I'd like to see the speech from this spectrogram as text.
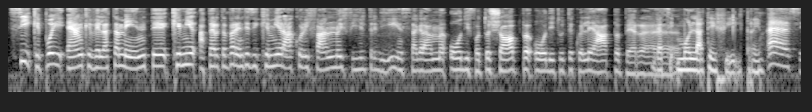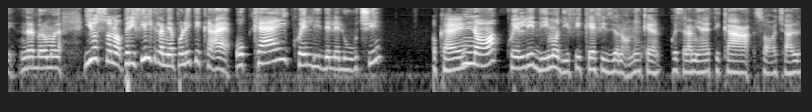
Sì, che poi è anche velatamente, che mi- aperta parentesi, che miracoli fanno i filtri di Instagram o di Photoshop o di tutte quelle app per... eh, Ragazzi, mollate i filtri. Eh sì, andrebbero mollati. Io sono, per i filtri la mia politica è ok quelli delle luci, Ok? no quelli di modifiche fisionomiche. Questa è la mia etica social.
